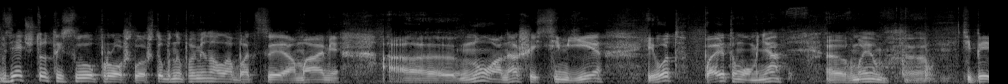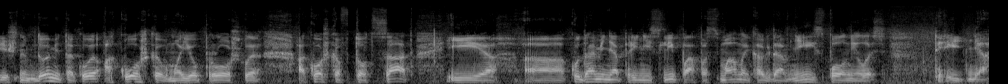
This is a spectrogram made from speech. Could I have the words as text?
взять что-то из своего прошлого, чтобы напоминало об отце, о маме, о, ну, о нашей семье. И вот поэтому у меня э, в моем э, теперешнем доме такое окошко в мое прошлое, окошко в тот сад, и э, куда меня принесли папа с мамой, когда мне исполнилось три дня.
